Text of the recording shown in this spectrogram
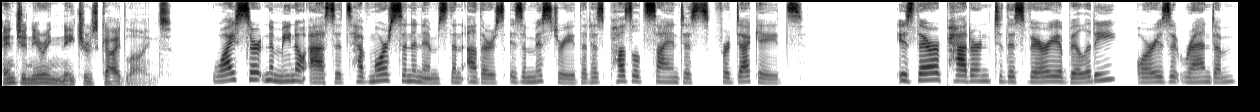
Engineering Nature's Guidelines. Why certain amino acids have more synonyms than others is a mystery that has puzzled scientists for decades. Is there a pattern to this variability, or is it random?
